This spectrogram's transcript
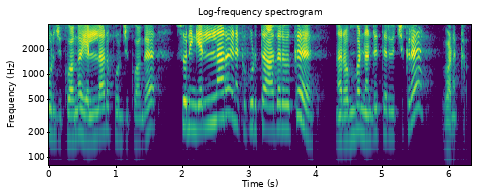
புரிஞ்சுக்குவாங்க. எல்லாரும் புரிஞ்சுக்குவாங்க. ஸோ நீங்கள் எல்லாரும் எனக்கு கொடுத்த ஆதரவுக்கு நான் ரொம்ப நன்றி தெரிவிச்சுக்கிறேன். வணக்கம்.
